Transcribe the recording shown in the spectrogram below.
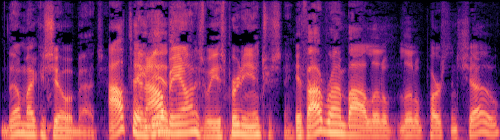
they'll make a show about you. I'll tell you and I'll be honest with you, it's pretty interesting. if I run by a little little person show,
